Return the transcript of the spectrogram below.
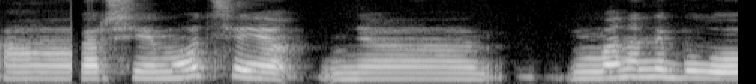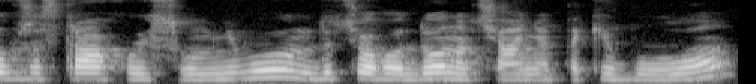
А перші емоції е, в мене не було вже страху і сумніву. До цього до навчання таки було.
